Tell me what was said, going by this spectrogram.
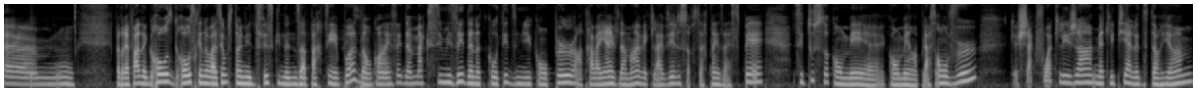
Euh, il faudrait faire de grosses, grosses rénovations, puis c'est un édifice qui ne nous appartient pas. Donc, on essaie de maximiser de notre côté du mieux qu'on peut, en travaillant évidemment avec la ville sur certains aspects. C'est tout ça qu'on met, euh, qu'on met en place. On veut que chaque fois que les gens mettent les pieds à l'auditorium,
